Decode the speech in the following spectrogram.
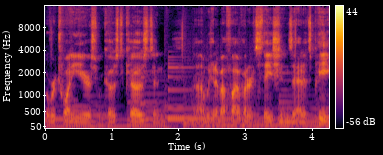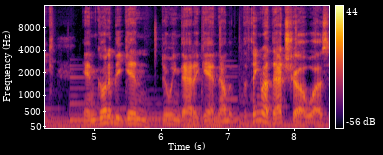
over 20 years from coast to coast, and uh, we had about 500 stations at its peak, and going to begin doing that again. Now, the, the thing about that show was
